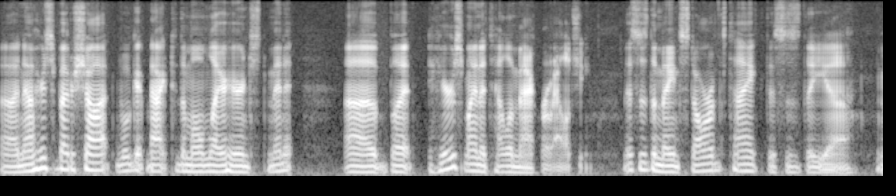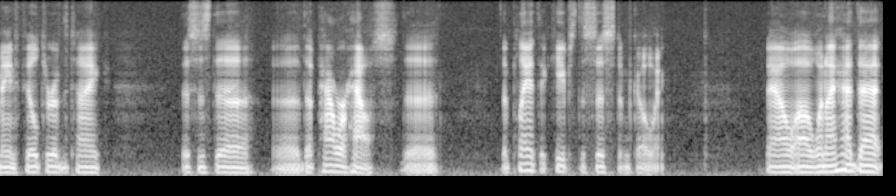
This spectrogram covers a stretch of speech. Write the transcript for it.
Uh, now here's a better shot. We'll get back to the mulm layer here in just a minute. Uh, but here's my Nitella macroalgae. This is the main star of the tank. This is the uh, main filter of the tank. This is the uh, the powerhouse, the the plant that keeps the system going. Now, uh, when I had that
